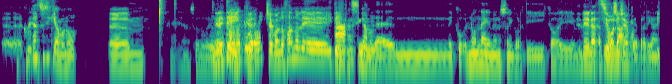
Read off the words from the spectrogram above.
eh, come cazzo si chiamano? Ehm, Eh, non so dove... Nelle take, cioè quando fanno le, i take, Ah, sì, le- mm, nei co- non, è, non sono i corti, i, co- i, Le azioni, chuck, cioè, praticamente. I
